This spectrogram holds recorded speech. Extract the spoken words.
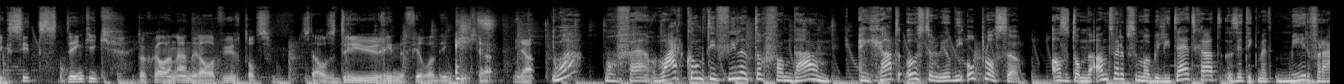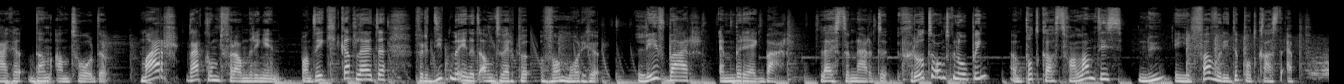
Ik zit, denk ik, toch wel een anderhalf uur tot zelfs drie uur in de file, denk ik. Ja. ja. Wat? Enfin, waar komt die file toch vandaan? En gaat Oosterweel die oplossen? Als het om de Antwerpse mobiliteit gaat, zit ik met meer vragen dan antwoorden. Maar daar komt verandering in. Want ik, Kat Luiten, verdiep me in het Antwerpen van morgen. Leefbaar en bereikbaar. Luister naar De Grote Ontknoping, een podcast van Landis, nu in je favoriete podcast-app.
